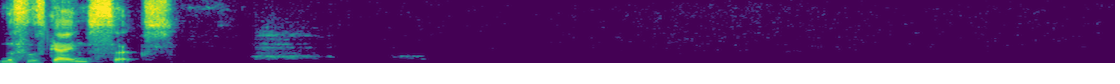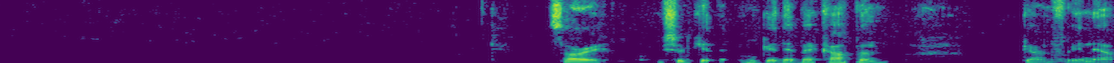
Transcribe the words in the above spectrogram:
This is game six. Sorry, we should get that. We'll get that back up and going for you now.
